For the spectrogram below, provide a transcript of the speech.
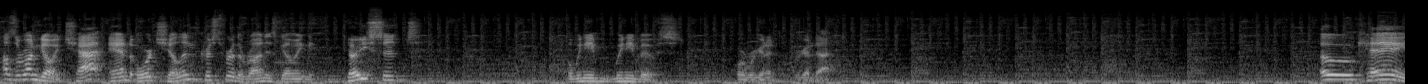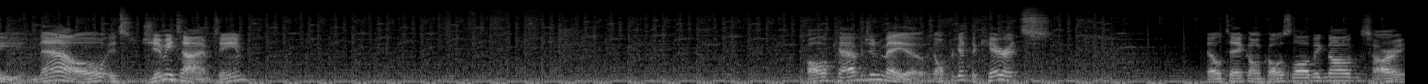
How's the run going? Chat and or chillin'? Christopher, the run is going decent. But we need we need moves. Or we're gonna we're gonna die. Okay, now it's Jimmy time, team. All cabbage and mayo. Don't forget the carrots. L take on coleslaw, big dog. Sorry.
